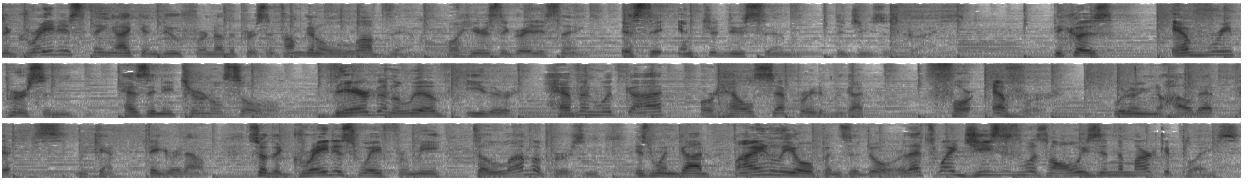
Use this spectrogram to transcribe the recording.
the greatest thing I can do for another person if I'm going to love them? Well, here's the greatest thing is to introduce them to Jesus Christ. Because every person has an eternal soul. They're going to live either heaven with God or hell separated from God forever. We don't even know how that fits. We can't figure it out. So, the greatest way for me to love a person is when God finally opens the door. That's why Jesus was always in the marketplace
